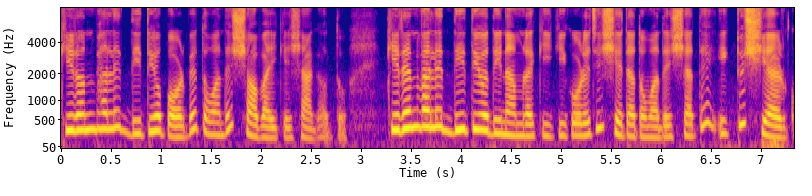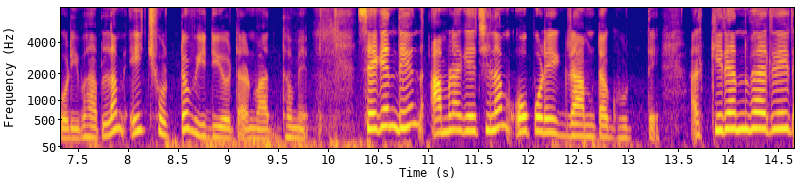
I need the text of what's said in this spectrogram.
কিরণ ভ্যালির দ্বিতীয় পর্বে তোমাদের সবাইকে স্বাগত। কিরণ ভ্যালির দ্বিতীয় দিন আমরা কি কি করেছি সেটা তোমাদের সাথে একটু শেয়ার করি ভাবলাম এই ছোট্ট ভিডিওটার মাধ্যমে। সেকেন্ড দিন আমরা গেছিলাম ওপরে গ্রামটা ঘুরতে। আর কিরণ ভ্যালির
